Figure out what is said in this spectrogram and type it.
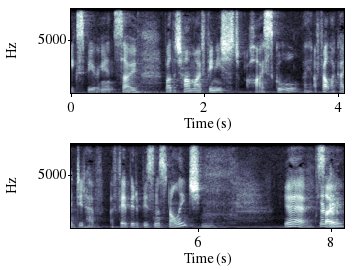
experience. So hmm. by the time I finished high school, I, I felt like I did have a fair bit of business knowledge. Yeah. So Okay.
